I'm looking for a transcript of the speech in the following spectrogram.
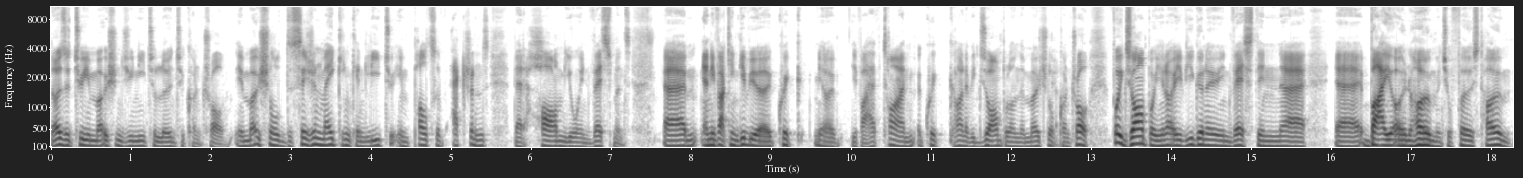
Those are two emotions you need to learn to control. Emotional decision making can lead to impulsive actions that harm your investments. Um, and if I can give you a quick, you know, if I have time, a quick kind of example on the emotional yeah. control. For example, you know, if you're going to invest in uh, uh, buy your own home, it's your first home.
